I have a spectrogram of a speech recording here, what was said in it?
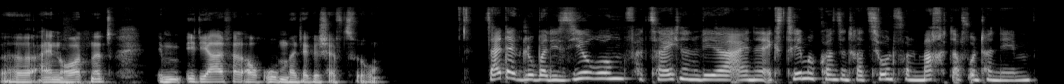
äh, einordnet. Im Idealfall auch oben bei der Geschäftsführung. Seit der Globalisierung verzeichnen wir eine extreme Konzentration von Macht auf Unternehmen.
